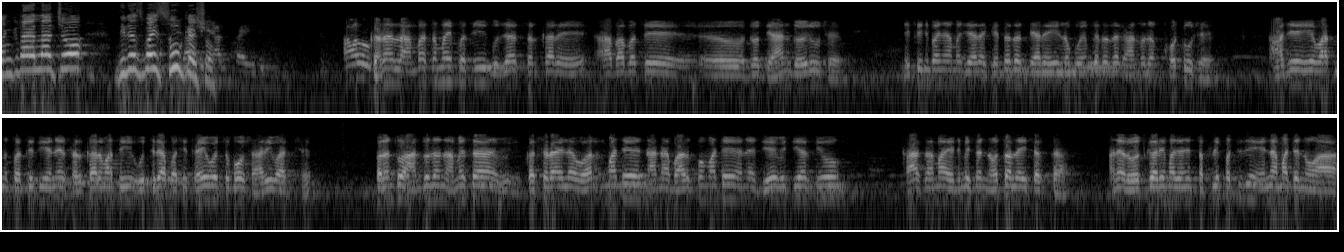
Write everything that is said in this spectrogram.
સંકળાયેલા છો. દિનેશભાઈ, શું કહેશો? ઘણા લાંબા સમય પછી ગુજરાત સરકારે આ બાબતે જો ધ્યાન દોર્યું છે નીતિનભાઈ અમે જયારે કહેતા હતા, ત્યારે એ લોકો એમ કહેતા હતા કે આંદોલન ખોટું છે. આજે એ વાતની પરિસ્થિતિ અને સરકારમાંથી ઉતર્યા પછી થઈ હોય તો બહુ સારી વાત છે. પરંતુ આંદોલન હંમેશા કચડાયેલા વર્ગ માટે, નાના બાળકો માટે અને જે વિદ્યાર્થીઓ ખાસ આમાં એડમિશન નહોતા લઈ શકતા. અને રોજગારીમાં જેની તકલીફ પડતી હતી, એના માટેનું આ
